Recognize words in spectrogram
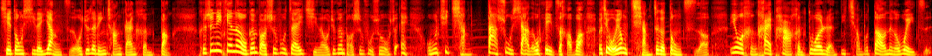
切东西的样子，我觉得临场感很棒。可是那天呢，我跟宝师傅在一起呢，我就跟宝师傅说：“我说，哎，我们去抢。”大树下的位置好不好？而且我用“抢”这个动词哦，因为我很害怕很多人你抢不到那个位置。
